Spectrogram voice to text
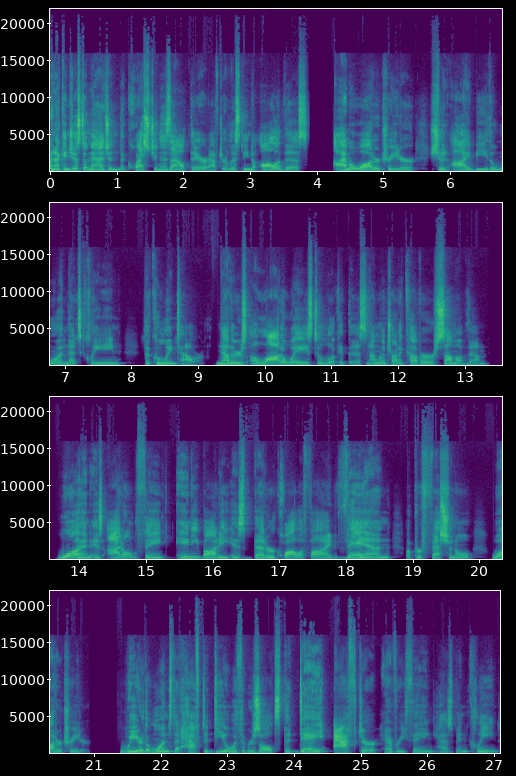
And I can just imagine the question is out there after listening to all of this I'm a water treater. Should I be the one that's cleaning the cooling tower? Now, there's a lot of ways to look at this, and I'm going to try to cover some of them. One is I don't think anybody is better qualified than a professional water treater. We are the ones that have to deal with the results the day after everything has been cleaned.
